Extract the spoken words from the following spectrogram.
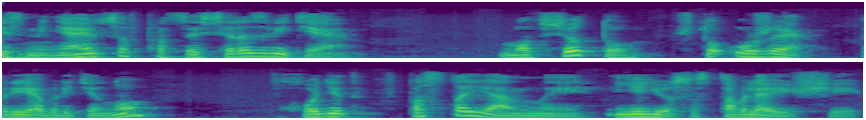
изменяются в процессе развития, но все то, что уже приобретено, входит в постоянные ее составляющие.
